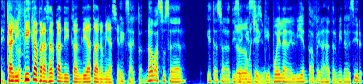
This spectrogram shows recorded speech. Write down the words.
Está califica para ser candi- candidato a nominación. Exacto, no va a suceder. Esta es una noticia que, se- muchísimo. que vuela en el viento, apenas la termino de decir,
